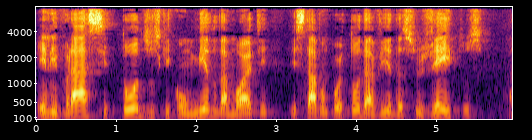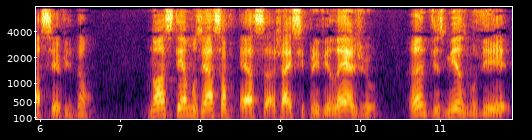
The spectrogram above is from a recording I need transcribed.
e livrasse todos os que com medo da morte estavam por toda a vida sujeitos à servidão. Nós temos essa, essa, já esse privilégio antes mesmo de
